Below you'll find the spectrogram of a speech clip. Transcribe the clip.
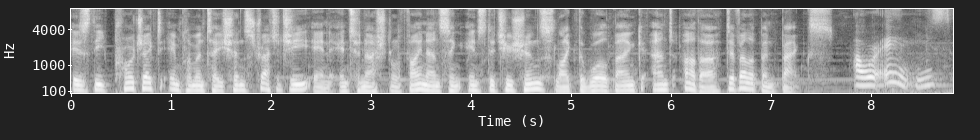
is the Project Implementation Strategy in international financing institutions like the World Bank and other development banks. Our aim is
